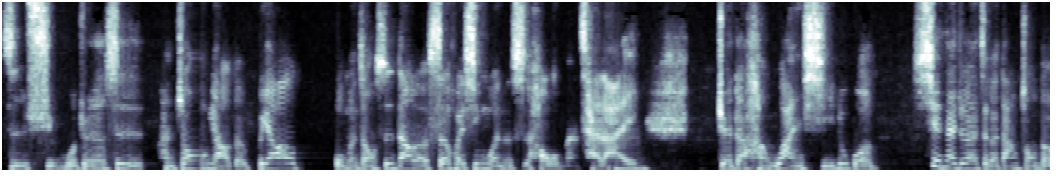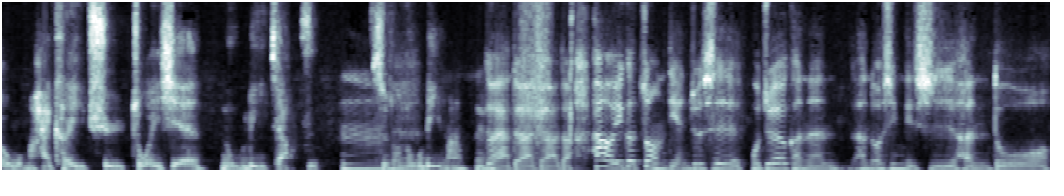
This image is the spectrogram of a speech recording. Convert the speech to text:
咨询。我觉得是很重要的。不要我们总是到了社会新闻的时候，我们才来。觉得很惋惜。如果现在就在这个当中的我们，还可以去做一些努力，这样子，嗯，是说努力吗？对啊，对啊，对啊，对。还有一个重点就是，我觉得可能很多心理师、很多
